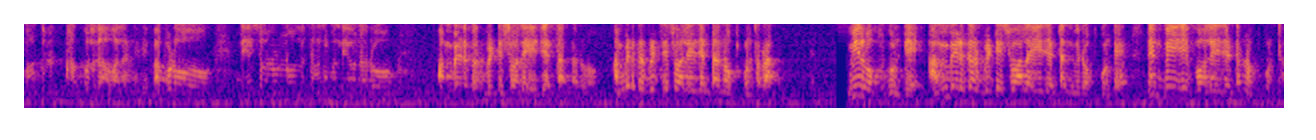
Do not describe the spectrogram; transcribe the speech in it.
మాకు హక్కులు కావాలని చెప్పి అప్పుడు దేశంలో ఉన్న వాళ్ళు చాలా మంది ఏమన్నారు? అంబేద్కర్ బ్రిటిష్ వాళ్ళ ఏజెంట్ అన్నారు. అంబేద్కర్ బ్రిటిష్ వాళ్ళ ఏజెంట్ అని ఒప్పుకుంటారా? మీరు ఒప్పుకుంటే అంబేద్కర్ బ్రిటిష్ వాళ్ళ ఏజెంట్ అని మీరు ఒప్పుకుంటే నేను బీజేపీ వాళ్ళ ఏజెంట్ అని ఒప్పుకుంటా.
